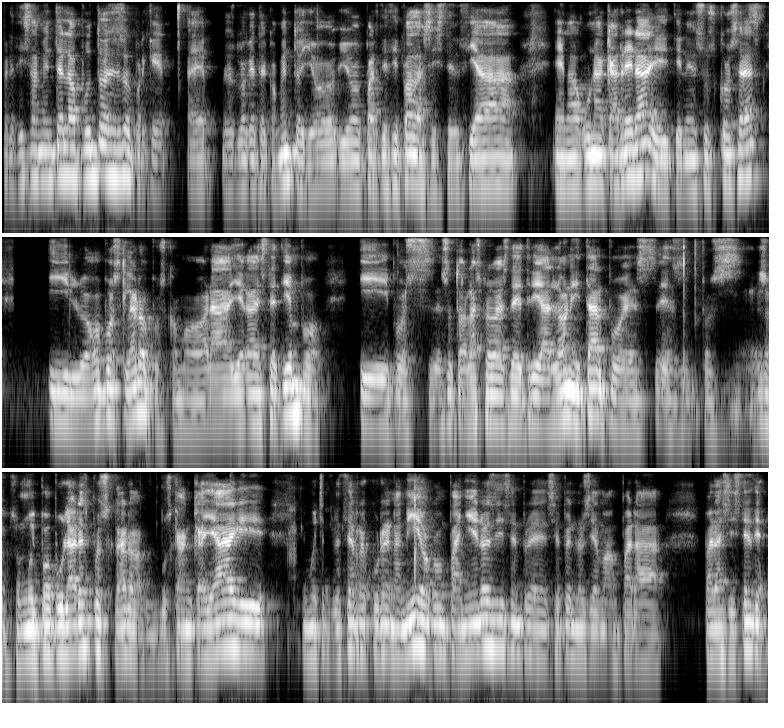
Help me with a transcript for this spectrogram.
Precisamente lo apunto es eso, porque eh, es lo que te comento. Yo, yo he participado de asistencia en alguna carrera y tiene sus cosas. Y luego, pues claro, pues como ahora llega este tiempo y pues eso, todas las pruebas de triatlón y tal, pues, pues eso, son muy populares, pues claro, buscan kayak y, muchas veces recurren a mí o compañeros y siempre, siempre nos llaman para, para asistencia.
